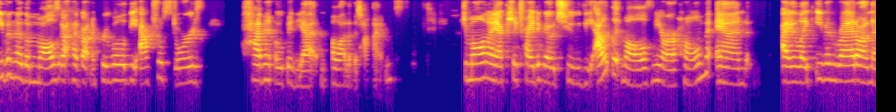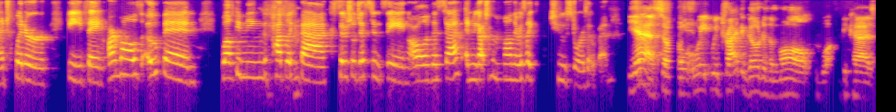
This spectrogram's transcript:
even though the malls got have gotten approval, the actual stores haven't opened yet a lot of the times. Jamal and I actually tried to go to the outlet malls near our home and I like even read on a Twitter feed saying our mall's open, welcoming the public back, social distancing, all of this stuff. And we got to the mall and there was like two stores open. Yeah, so we, we tried to go to the mall because,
